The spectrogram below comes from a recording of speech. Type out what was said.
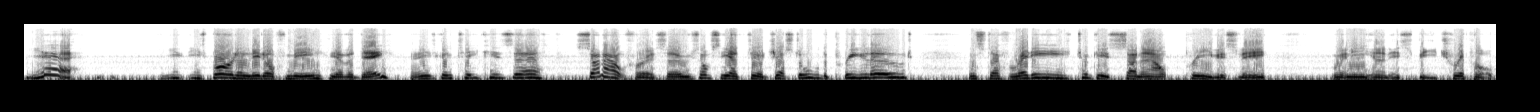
yeah, he, he's borrowed a lid off me the other day and he's going to take his uh, son out for it. So he's obviously had to adjust all the preload and stuff ready. Took his son out previously when he had his speed triple.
